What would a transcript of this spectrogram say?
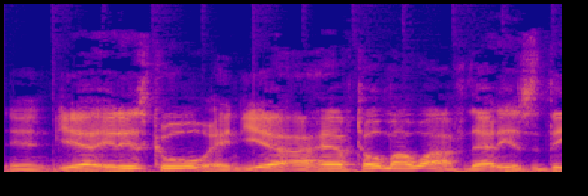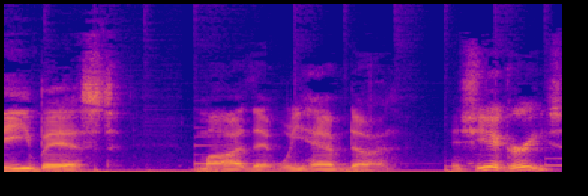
And yeah, it is cool. And yeah, I have told my wife that is the best mod that we have done, and she agrees.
